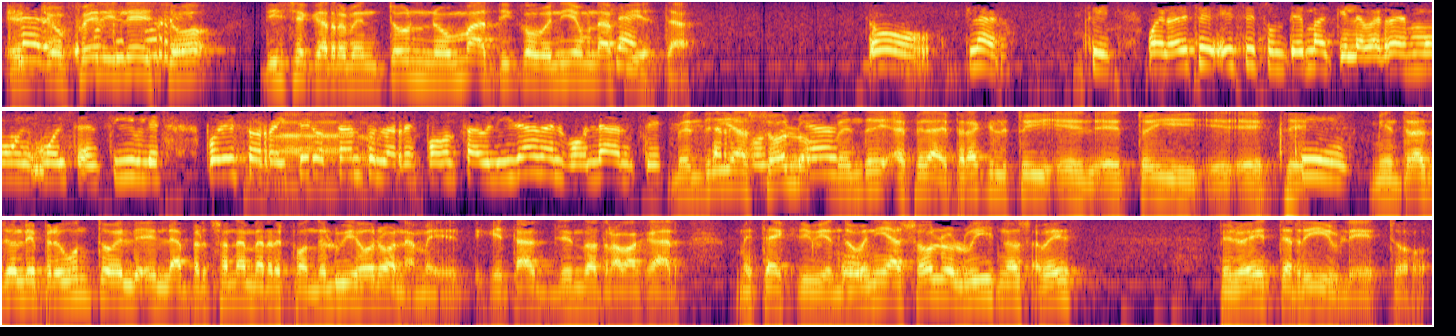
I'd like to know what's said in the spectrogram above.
El chofer ileso dice que reventó un neumático, venía a una fiesta. Oh, claro. Sí, bueno, ese, ese es un tema que la verdad es muy muy sensible, por eso reitero tanto la responsabilidad al volante. Vendría solo, vendría, espera, espera que le estoy, eh, estoy, eh, este, mientras yo le pregunto, la persona me responde, Luis Orona, me, que está yendo a trabajar, me está escribiendo, ¿venía solo Luis, no sabes? Pero es terrible esto,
